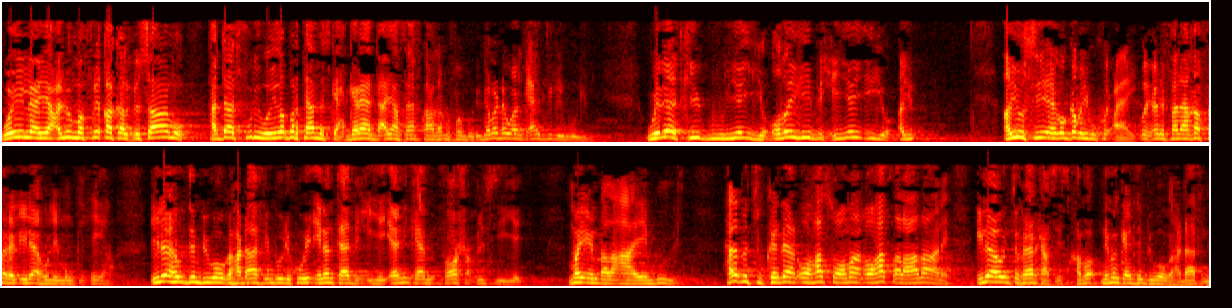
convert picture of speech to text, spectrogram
Wailaa yaclu mafriqaka alxusaamu. Haddaad furi weydo bartaa maskax garaada ayaan seefkaaga dhufan buu yidhi. Gabadha waan kaa dili buu yidhi. Wadaadkii guuriyey iyo odaygii bixiyey iyo ayuu sii eego gabay buu ku caayay. Wuxuu yidhi falaa limunkixiha ilaahu dembigooga ha dhaafin kuwii inantaa bixiyey ee ninkaa foosha siiyey may indhala'aayeen buu yidhi. Haba tukadaan oo ha soomaan oo ha salaadaane ilaahu intuu reerkaas isqabo nimankaa dembigooga ha dhaafin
